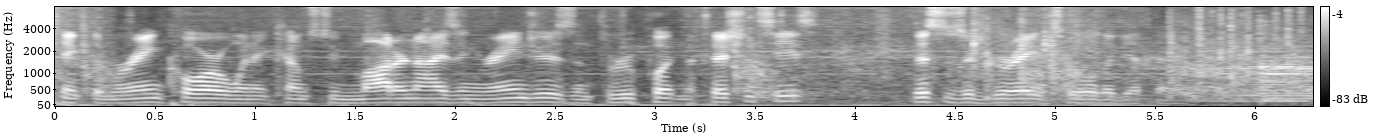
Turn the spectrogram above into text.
Think the Marine Corps, when it comes to modernizing ranges and throughput and efficiencies, this is a great tool to get there.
